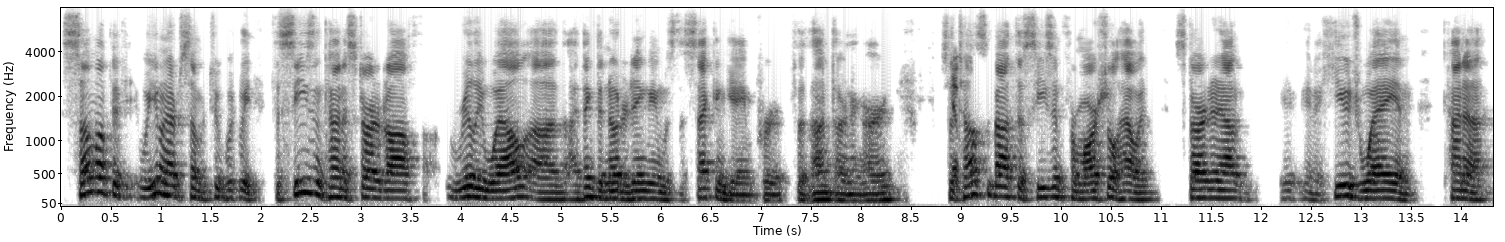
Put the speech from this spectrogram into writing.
sum up if well, you don't have to sum it too quickly. The season kind of started off really well. Uh, I think the Notre Dame game was the second game for for the Thundering Herd. So yep. tell us about the season for Marshall, how it started out in a huge way and kind of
